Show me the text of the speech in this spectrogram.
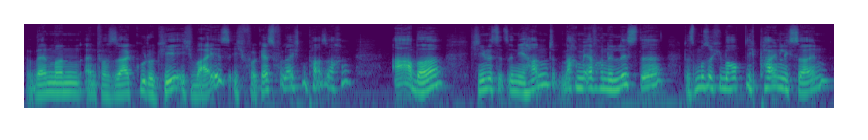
wenn man einfach sagt, gut, okay, ich weiß, ich vergesse vielleicht ein paar Sachen, aber ich nehme das jetzt in die Hand, mache mir einfach eine Liste, das muss euch überhaupt nicht peinlich sein.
